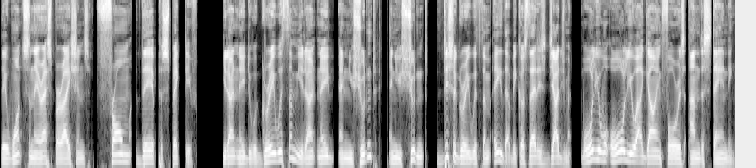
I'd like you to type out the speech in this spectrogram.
their wants, and their aspirations from their perspective. You don't need to agree with them. You don't need, and you shouldn't, and you shouldn't disagree with them either, because that is judgment. All you, all you are going for is understanding.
